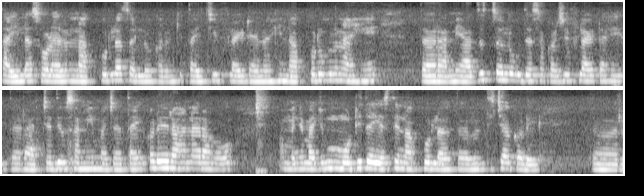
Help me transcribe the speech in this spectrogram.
ताईला सोडायला नागपूरला चाललो. कारण की ताईची फ्लाईट आहे ना ही नागपूरवरून आहे. तर आम्ही आजच चाललो उद्या सकाळची फ्लाईट आहे. तर आजच्या दिवस आम्ही माझ्या ताईकडे राहणार आहोत. म्हणजे माझी मोठी ताई असते नागपूरला तर तिच्याकडे. तर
